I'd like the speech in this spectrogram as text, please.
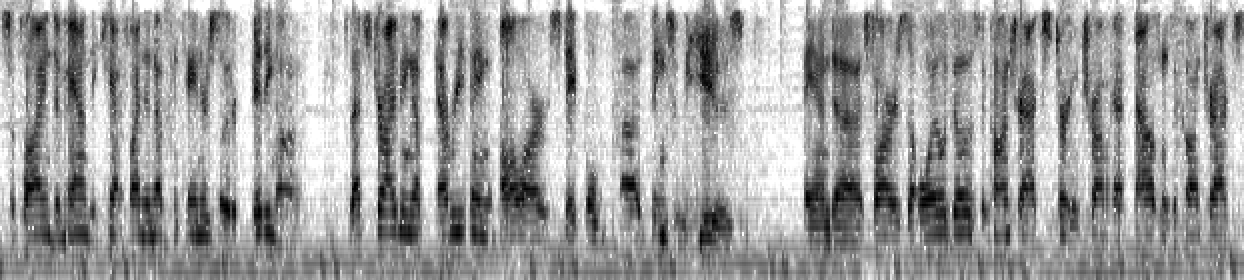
Supply and demand, they can't find enough containers, so they're bidding on them. So that's driving up everything, all our staple uh, things that we use. And uh, as far as the oil goes, the contracts during Trump had thousands of contracts,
